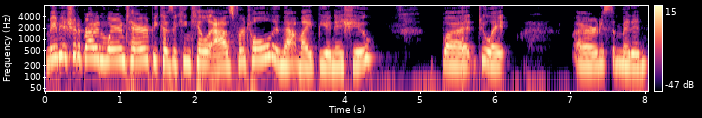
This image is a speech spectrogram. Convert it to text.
Maybe I should have brought in Wear and Tear because it can kill as foretold, and that might be an issue. But too late. I already submitted.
